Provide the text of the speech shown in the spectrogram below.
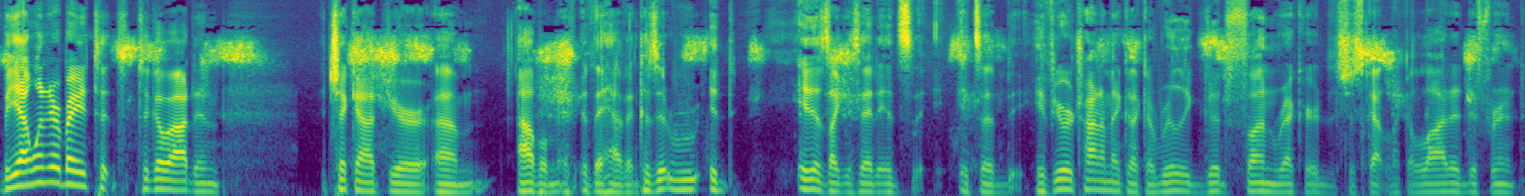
But yeah, I want everybody to to go out and check out your um, album if, if, they haven't, because it it it is like you said, it's it's a if you're trying to make like a really good fun record, it's just got like a lot of different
